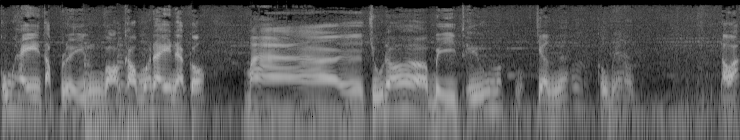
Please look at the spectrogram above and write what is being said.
cũng hay tập luyện võ công ở đây nè cô? Mà chú đó bị thiếu mất một chân á cô biết không? Đâu ạ?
